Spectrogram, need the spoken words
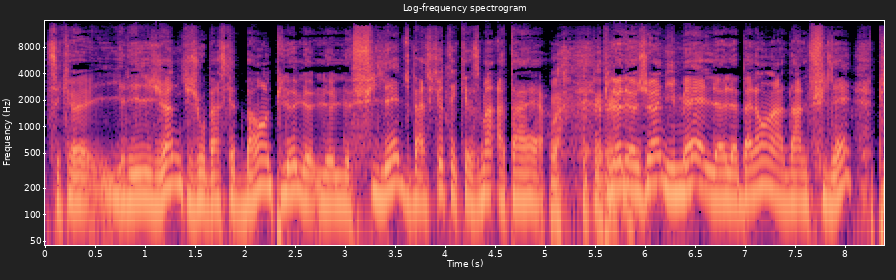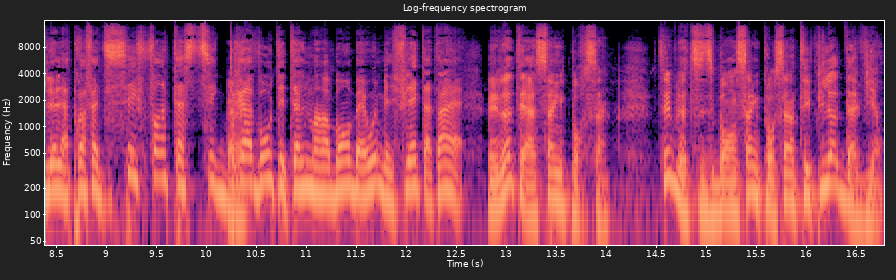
C'est que il y a des jeunes qui jouent au basketball, puis là, le, le- le filet du basket est quasiment à terre. Ouais. puis là, le jeune, il met le, le ballon dans, dans le filet. Puis là, la prof a dit c'est fantastique, bravo, t'es tellement bon. Ben oui, mais le filet est à terre. Mais là, t'es à 5 Tu sais, là, tu dis, bon, 5% t'es pilote d'avion.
